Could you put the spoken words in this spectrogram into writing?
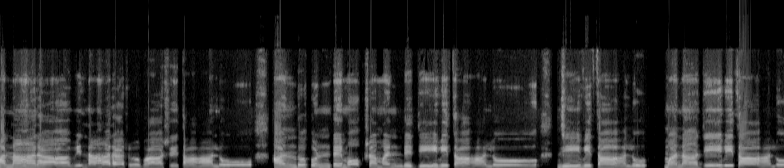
అన్నారా విన్నారా శుభాషితాలో అందుకుంటే మోక్షమండి జీవితాలు. జీవితాలు మన జీవితాలు.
